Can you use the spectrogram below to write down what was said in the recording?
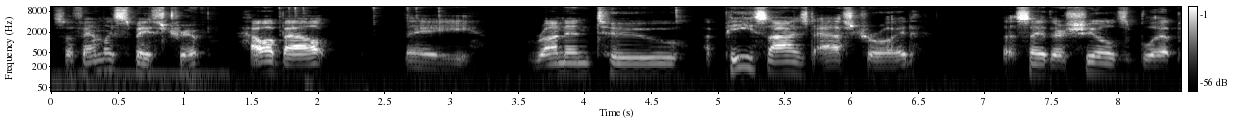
So, family space trip. How about they run into a pea sized asteroid? Let's say their shields blip.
